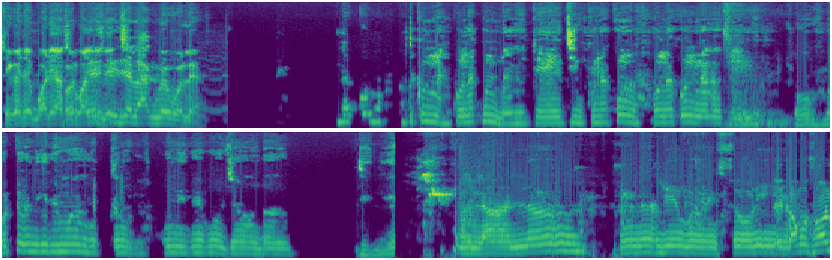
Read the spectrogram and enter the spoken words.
ঠিক আছে বাড়ি আসো। যে লাগবে বলে। নির্মা জেনে উলালা এই কামু শোন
